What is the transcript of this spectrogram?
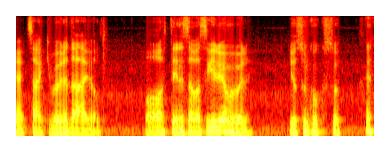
Evet sanki böyle daha iyi oldu. Oh deniz havası geliyor mu böyle? Yosun kokusu.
